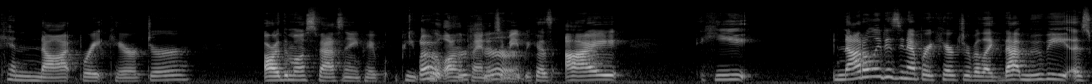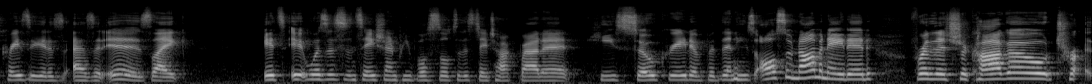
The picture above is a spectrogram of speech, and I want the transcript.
cannot break character are the most fascinating people, people Oh, on the planet to me because I he not only does he not break character but like that movie as crazy as as it is like it's it was a sensation. People still to this day talk about it. He's so creative but then he's also nominated for the chicago tri-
